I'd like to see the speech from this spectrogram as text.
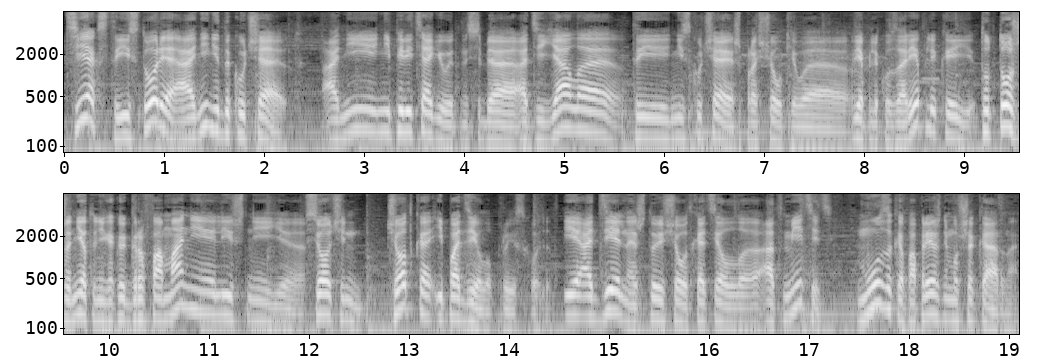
текст и история, они не докучают они не перетягивают на себя одеяло, ты не скучаешь, прощелкивая реплику за репликой. Тут тоже нету никакой графомании лишней, все очень четко и по делу происходит. И отдельное, что еще вот хотел э, отметить, музыка по-прежнему шикарна.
